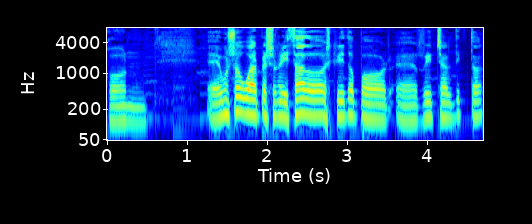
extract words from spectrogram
con eh, un software personalizado escrito por eh, Richard Dictor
